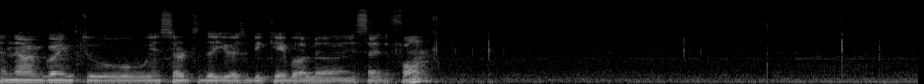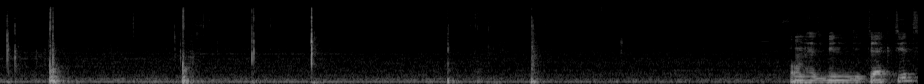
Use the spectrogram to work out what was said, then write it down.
and now I'm going to insert the USB cable uh, inside the phone. Phone has been detected.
